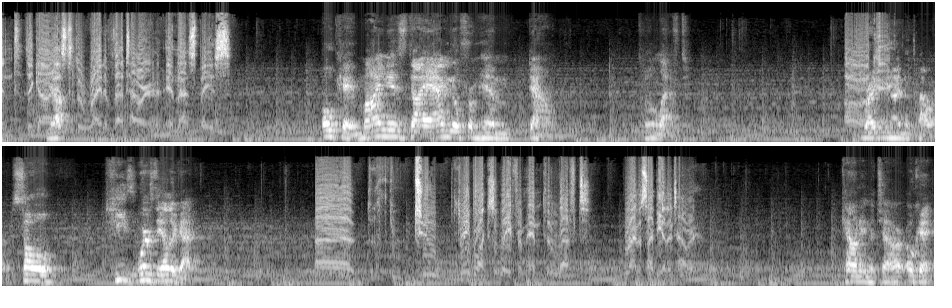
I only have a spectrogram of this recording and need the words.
And the guy Yeah. is to the right of that tower in that space. Okay, mine is diagonal from him down to the left, Oh, right behind the tower. So he's where's the other guy? Uh, th- th- two, three blocks away from him to the left. Right beside the other tower. Counting the tower. Okay,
